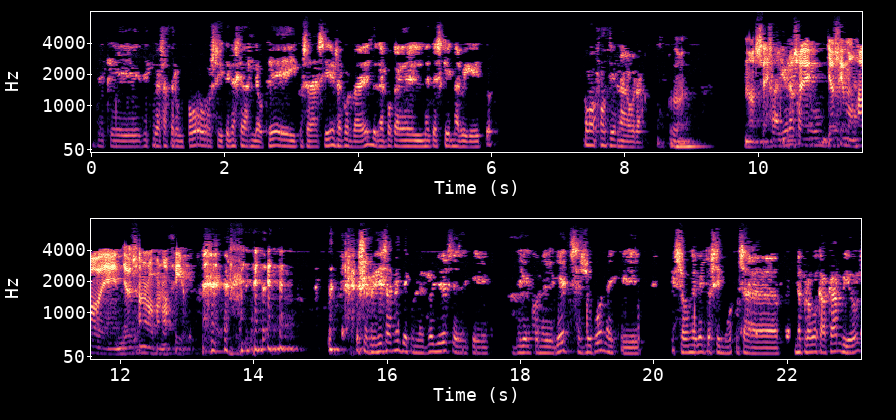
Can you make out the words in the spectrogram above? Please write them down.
de que, de que ibas a hacer un post y tienes que darle OK y cosas así? ¿Os acordáis? De la época del Netscape Navigator. ¿Cómo funciona ahora? No sé. yo, soy, yo soy muy joven, yo eso no lo conocía. es que precisamente con el rollo ese de que, de que con el GET se supone que son eventos, o sea, no provoca cambios,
